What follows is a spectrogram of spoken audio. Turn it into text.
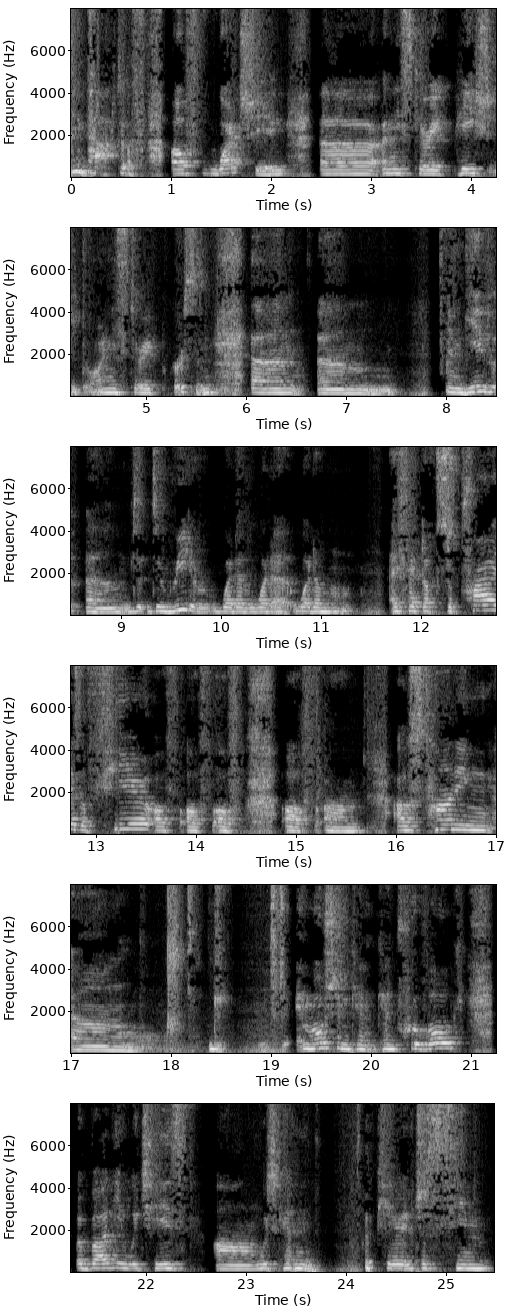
impact of of watching uh, an hysteric patient or an hysteric person um, um, and give um, the, the, reader what a what a what a effect of surprise, of fear, of of of of um, outstanding um, emotion can can provoke a body which is um, which can appear just seem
